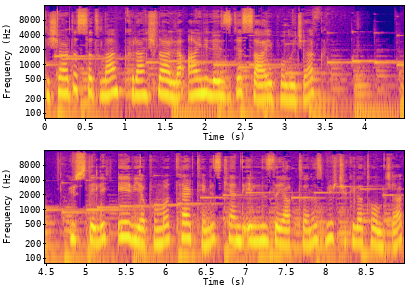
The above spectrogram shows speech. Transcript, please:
Dışarıda satılan crunchlarla aynı lezzete sahip olacak. Üstelik ev yapımı tertemiz kendi elinizde yaptığınız bir çikolata olacak.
